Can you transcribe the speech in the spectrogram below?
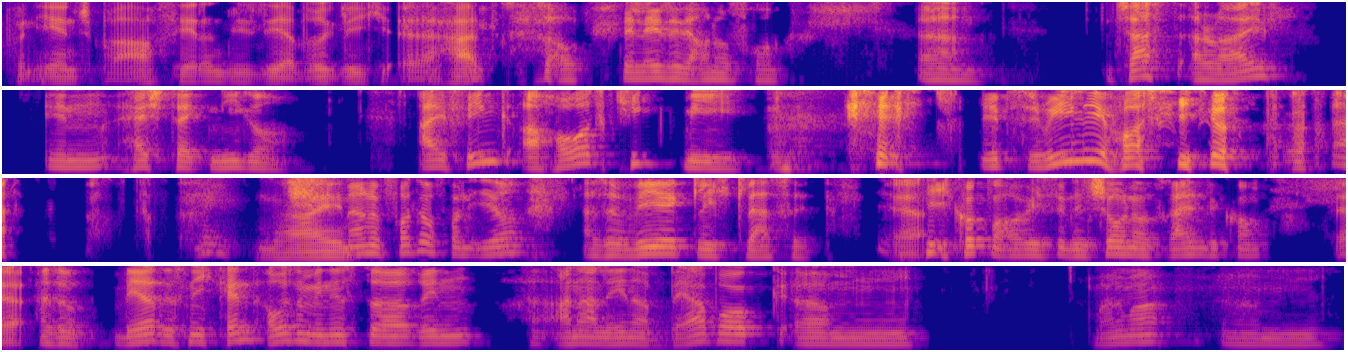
von ihren Sprachfehlern, die sie ja wirklich äh, hat. So, den lese ich auch noch vor. Ähm, just arrive in Hashtag Niger. I think a horse kicked me. It's really hot here. Nein. Dann ein Foto von ihr. Also wirklich klasse. Ja. Ich gucke mal, ob ich es in den Shownotes reinbekomme. Ja. Also wer das nicht kennt, Außenministerin Annalena Baerbock, ähm, warte mal, ähm,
